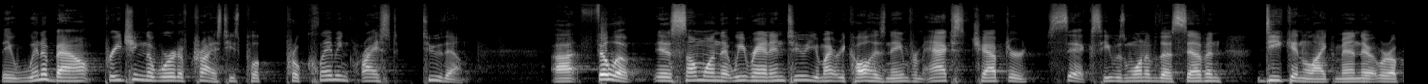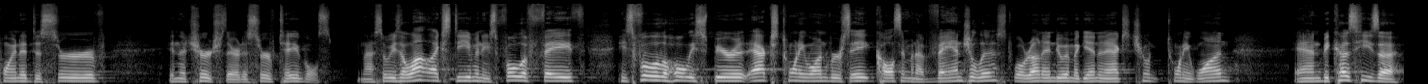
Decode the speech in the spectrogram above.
they went about preaching the word of Christ. He's pro- proclaiming Christ to them. Uh, Philip is someone that we ran into. You might recall his name from Acts chapter 6. He was one of the seven deacon like men that were appointed to serve in the church there, to serve tables. Now, so he's a lot like Stephen. He's full of faith. He's full of the Holy Spirit. Acts 21, verse 8, calls him an evangelist. We'll run into him again in Acts 21. And because he's a,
